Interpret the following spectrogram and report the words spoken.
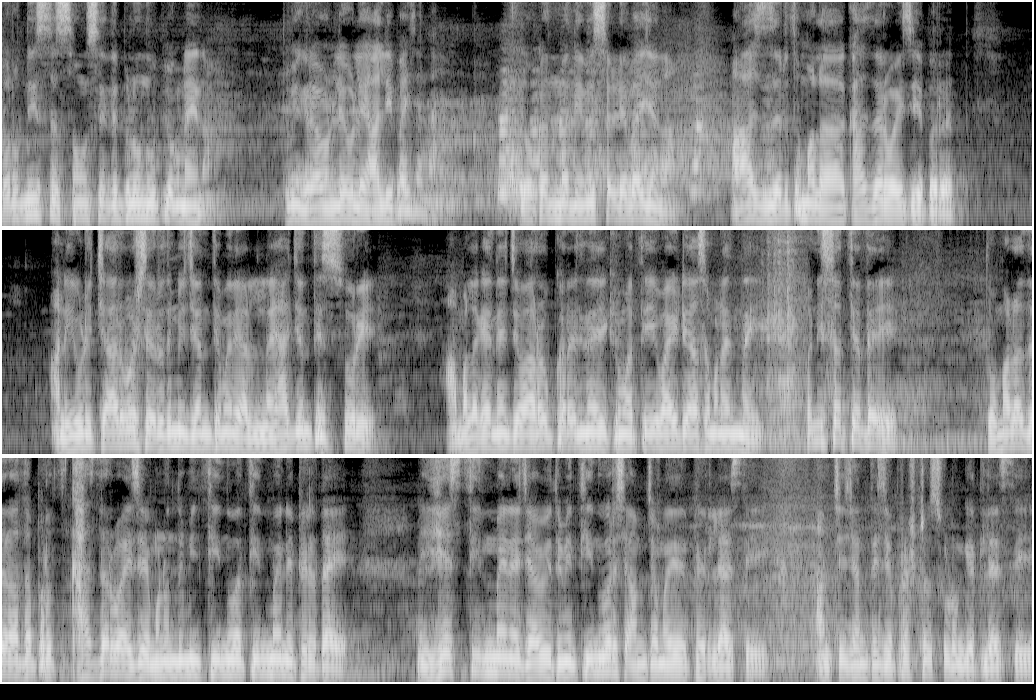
परंतु नुसतं संसदेत बोलून उपयोग नाही ना. तुम्ही ग्राउंड लेवलला आली पाहिजे ना. लोकांमध्ये मिसळले पाहिजे ना. आज जर तुम्हाला खासदार व्हायचे आहे परत आणि एवढी चार वर्ष तुम्ही जनतेमध्ये आले नाही. हा जनतेचा सूर आहे. आम्हाला काही त्यांच्यावर आरोप करायचे नाही किंवा ते वाईट आहे असं म्हणायचं नाही. पण ही सत्यता आहे. तुम्हाला जर आता परत खासदार व्हायचं आहे म्हणून तुम्ही तीन व तीन महिने फिरताय. हेच तीन महिन्याच्या वेळी तुम्ही तीन वर्ष आमच्यामध्ये फिरले असते. आमचे जनतेचे प्रश्न सोडून घेतले असते.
